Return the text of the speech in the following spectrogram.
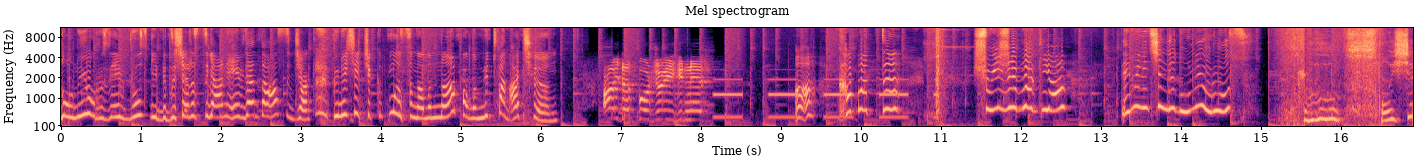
Donuyoruz ev buz gibi dışarısı yani evden daha sıcak. Güneşe çıkıp mı ısınalım ne yapalım? Lütfen açın. Aidat borcu iyi günler. Aa kapattı. Şu işe bak ya. Evin içinde donuyoruz. Ayşe.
